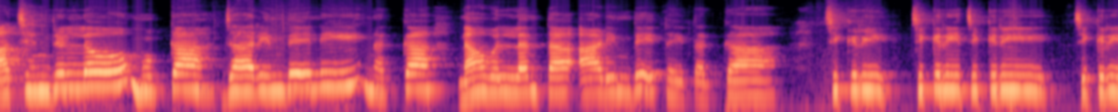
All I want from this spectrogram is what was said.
ఆ చంద్రుల్లో ముక్క జారిందే నీ నక్క నా ఒళ్ళంతా ఆడిందే తైతక్క చికిరి చికిరి చికిరి చికిరి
